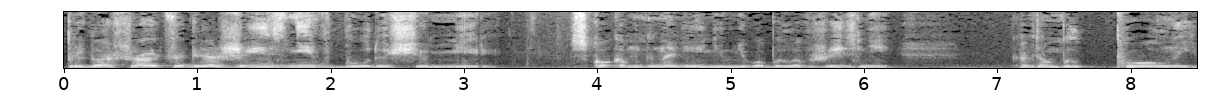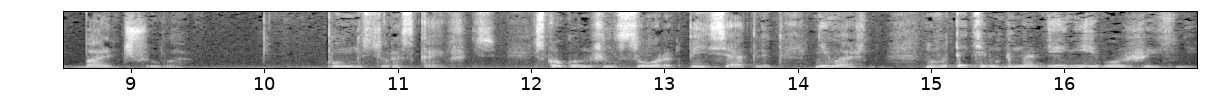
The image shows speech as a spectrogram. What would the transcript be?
приглашается для жизни в будущем мире. Сколько мгновений у него было в жизни, когда он был полный Бальчува, полностью раскаявшийся. Сколько он жил, 40, 50 лет, неважно. Но вот эти мгновения его жизни,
